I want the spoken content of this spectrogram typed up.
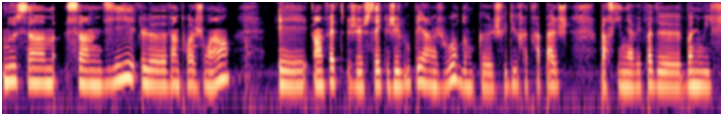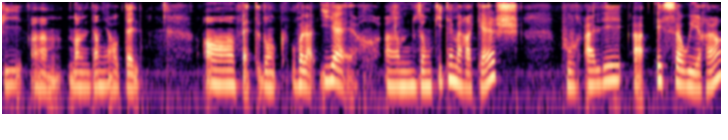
nous sommes samedi le 23 juin et en fait je sais que j'ai loupé un jour donc euh, je fais du rattrapage parce qu'il n'y avait pas de bonne wifi euh, dans le dernier hôtel. En fait, donc voilà, hier euh, nous avons quitté Marrakech pour aller à Essaouira.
